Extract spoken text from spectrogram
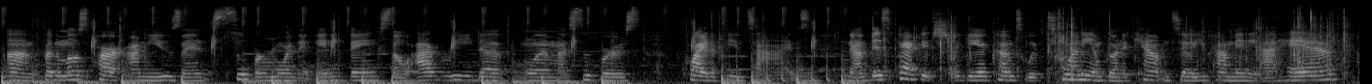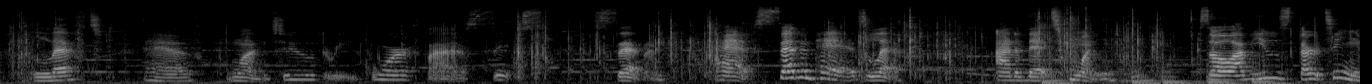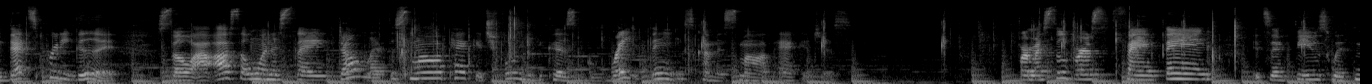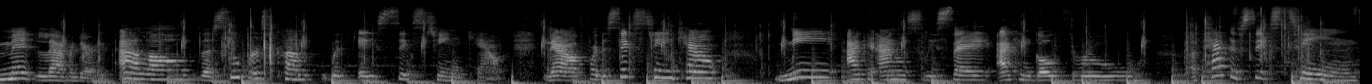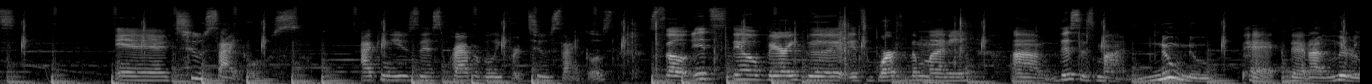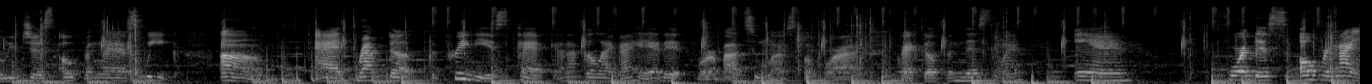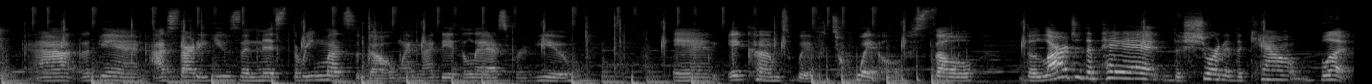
Um, for the most part, I'm using super more than anything. So I've read up on my supers quite a few times. Now this package again comes with 20. I'm gonna count and tell you how many I have left. I have one, two, three, four, five, six, seven. I have seven pads left out of that 20. So I've used 13. That's pretty good. So I also want to say, don't let the small package fool you because great things come in small packages. For my supers, same thing. It's infused with mint, lavender, and aloe. The supers come with a 16 count. Now for the 16 count, me, I can honestly say I can go through pack of 16s in two cycles. I can use this probably for two cycles. So it's still very good. It's worth the money. Um, this is my new new pack that I literally just opened last week. Um, I wrapped up the previous pack and I feel like I had it for about two months before I cracked open this one. And for this overnight, again, I started using this three months ago when I did the last review and it comes with 12. So the larger the pad, the shorter the count, but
